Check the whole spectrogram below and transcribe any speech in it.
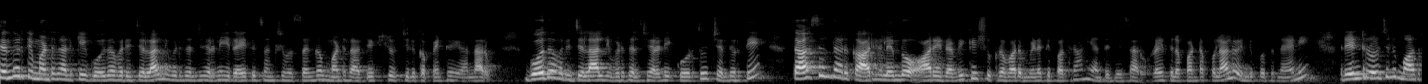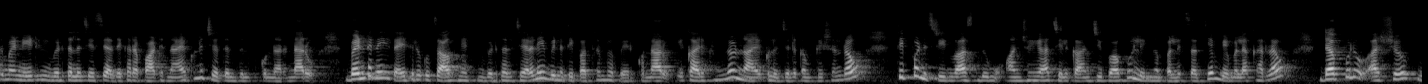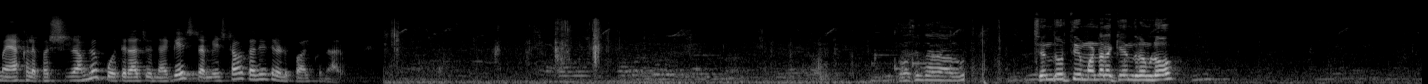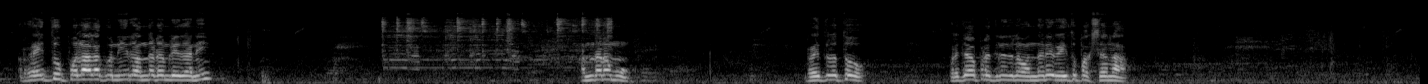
చందుర్తి మండలానికి గోదావరి జలాలను విడుదల చేయాలని రైతు సంక్షేమ సంఘం మండల అధ్యక్షులు చిలుక పెంటయ్య అన్నారు. గోదావరి జలాలను విడుదల చేయాలని కోరుతూ చందుర్తి తహసీల్దార్ కార్యాలయంలో ఆర్ఏ రవికి శుక్రవారం వినతి పత్రాన్ని అందజేశారు. రైతుల పంట పొలాలు ఎండిపోతున్నాయని రెండు రోజులు మాత్రమే నీటిని విడుదల చేసి అధికార పార్టీ నాయకులు చేతులు దులుపుకున్నారన్నారు. వెంటనే రైతులకు సాగునీటిని విడుదల చేయాలని వినతి పత్రంలో పేర్కొన్నారు. ఈ కార్యక్రమంలో నాయకులు జలకం కిషన్ రావు తిప్పని శ్రీనివాస్ దుమ్ము అంజయ్య చిలక అంజీబాబు లింగంపల్లి సత్యం విమలకర్రావు డప్పులు అశోక్ మయాకల పరశురాములు పోతిరాజు నగేష్ రమేష్ రావు తదితరులు పాల్గొన్నారు. చందుర్తి మండల కేంద్రంలో రైతు పొలాలకు నీరు అందడం లేదని అందరము రైతులతో ప్రజాప్రతినిధులం అందరి రైతు పక్షాన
